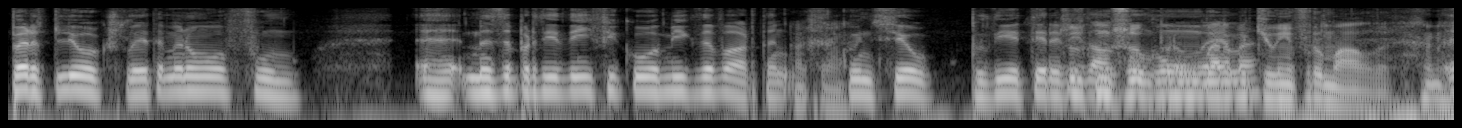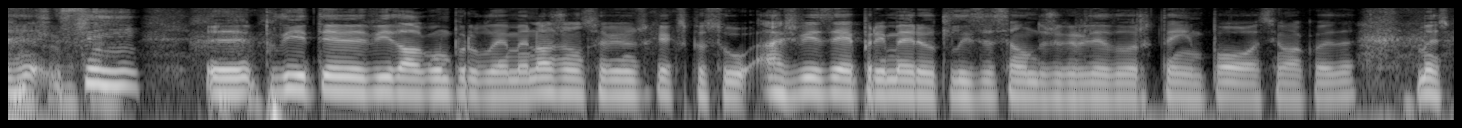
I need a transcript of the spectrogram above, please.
partilhou a costeleta, mas não houve fumo. Uh, mas a partir daí ficou amigo da Vorten. Okay. Reconheceu que podia ter havido algum problema. com um informal. Uh, sim, uh, podia ter havido algum problema. Nós não sabemos o que é que se passou. Às vezes é a primeira utilização dos grelhadores que têm pó, assim, uma coisa. Mas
